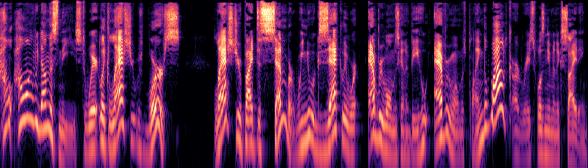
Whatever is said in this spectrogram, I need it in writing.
how how long have we done this in the East? Where like last year was worse. Last year by December, we knew exactly where everyone was going to be, who everyone was playing. The wild card race wasn't even exciting.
